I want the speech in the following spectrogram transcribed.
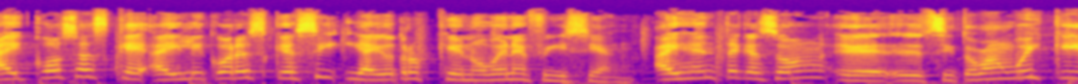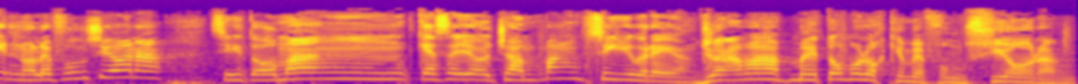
Hay cosas que, hay licores que sí y hay otros que no benefician. Hay gente que son, eh, eh, si toman whisky no le funciona, si toman, qué sé yo, champán, sí bregan. Yo nada más me tomo los que me funcionan.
